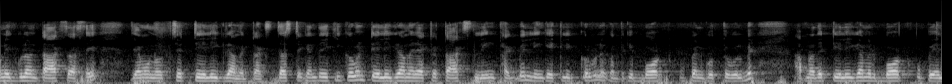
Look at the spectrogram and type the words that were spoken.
অনেকগুলো টাস্ক আছে, যেমন হচ্ছে টেলিগ্রামের টাস্ক জাস্ট এখান থেকে কী করবেন টেলিগ্রামের একটা টাস্ক লিঙ্ক থাকবে লিঙ্কে ক্লিক করবেন, ওখান থেকে বট ওপেন করতে বলবে। আপনাদের টেলিগ্রামের বট ওপেন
